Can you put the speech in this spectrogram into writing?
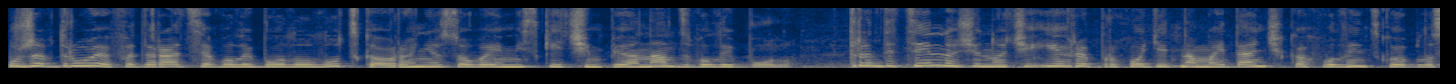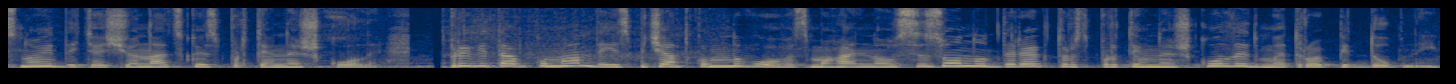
Уже вдруге Федерація волейболу Луцька організовує міський чемпіонат з волейболу. Традиційно жіночі ігри проходять на майданчиках Волинської обласної дитячо-юнацької спортивної школи. Привітав команди із початком нового змагального сезону директор спортивної школи Дмитро Піддубний.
